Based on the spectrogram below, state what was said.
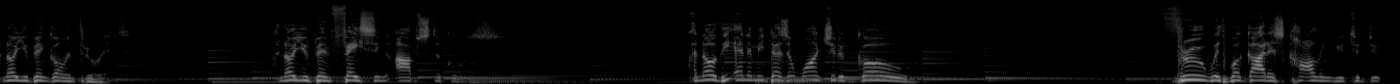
I know you've been going through it. I know you've been facing obstacles. I know the enemy doesn't want you to go through with what God is calling you to do.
